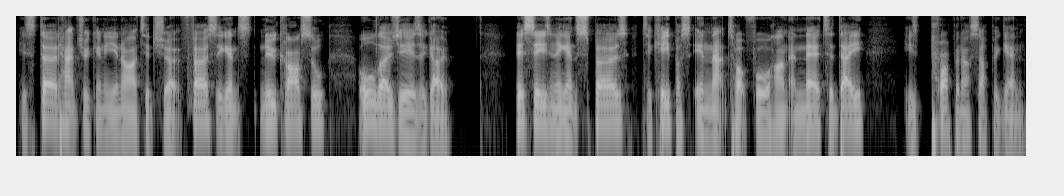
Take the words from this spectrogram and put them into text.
his third hat trick in a United shirt. First against Newcastle all those years ago. This season against Spurs to keep us in that top four hunt. And there today, he's propping us up again.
